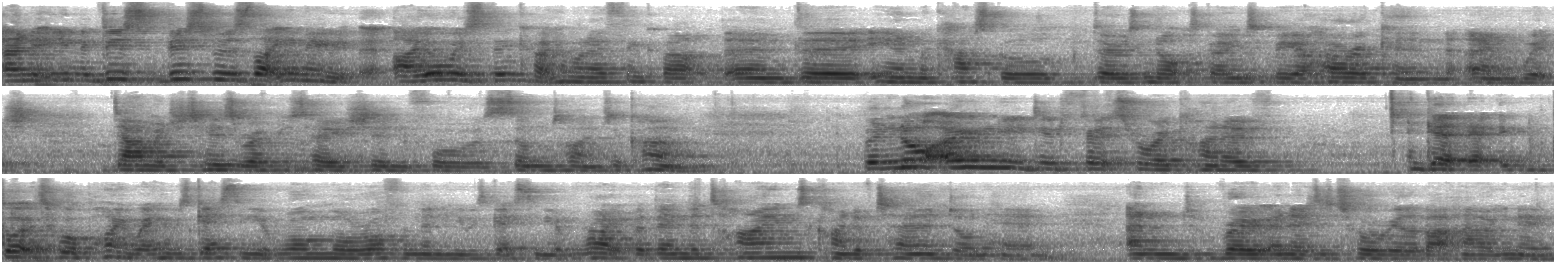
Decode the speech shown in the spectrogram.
and you know, this this was like you know, I always think about him when I think about um, the Ian McCaskill. There is not going to be a hurricane, um, which damaged his reputation for some time to come. But not only did Fitzroy kind of get got to a point where he was guessing it wrong more often than he was guessing it right, but then the Times kind of turned on him and wrote an editorial about how you know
